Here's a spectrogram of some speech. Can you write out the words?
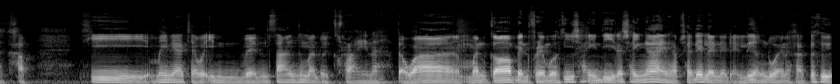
นะครับที่ไม่แน่ใจว่า invent สร้างขึ้นมาโดยใครนะ แต่ว่ามันก็เป็น framework ที่ใช้ดีและใช้ง่ายนะครับ ใช้ได้ในหลายๆเรื่องด้วยนะครับ ก็คือ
